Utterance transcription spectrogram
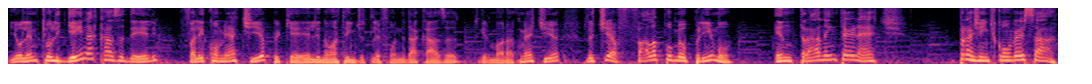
E eu lembro que eu liguei na casa dele, falei com a minha tia, porque ele não atendia o telefone da casa, porque ele morava com a minha tia. Falei, tia, fala pro meu primo entrar na internet pra gente conversar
